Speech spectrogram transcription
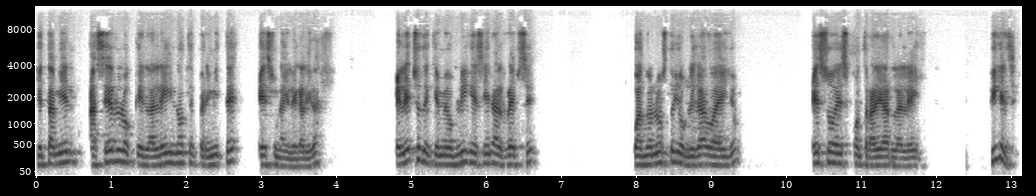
que también hacer lo que la ley no te permite es una ilegalidad. El hecho de que me obligues a ir al REPSE cuando no estoy obligado a ello, eso es contrariar la ley. Fíjense,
